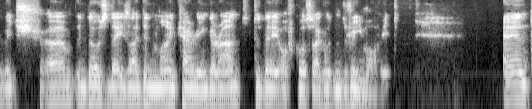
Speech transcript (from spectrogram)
which um, in those days I didn't mind carrying around. Today, of course, I wouldn't dream of it. And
